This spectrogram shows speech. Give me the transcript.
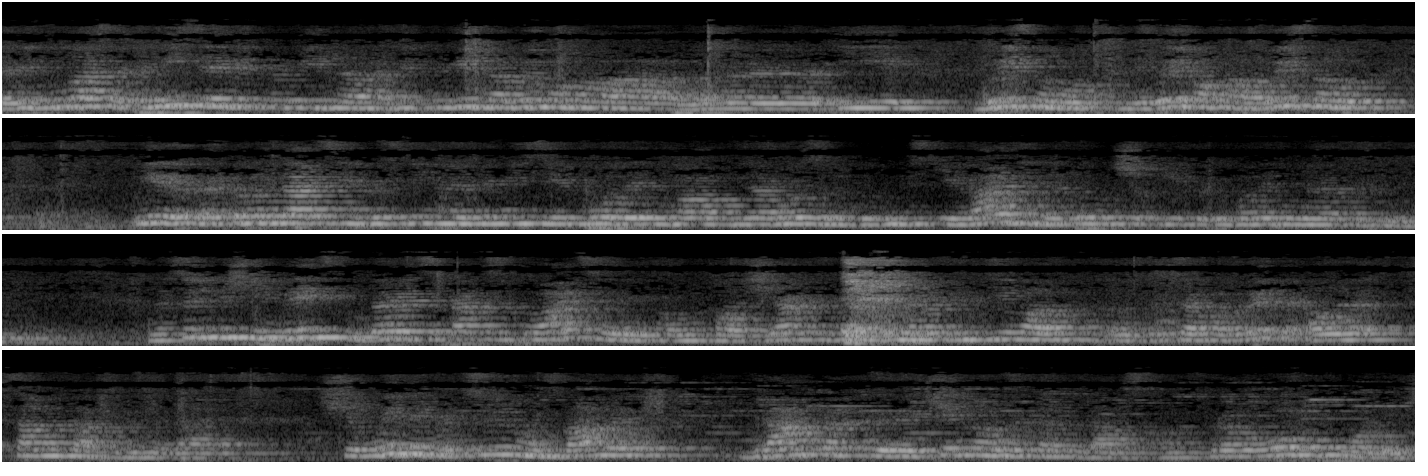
е, відбулася комісія відповідна, відповідна вимога е, і висновок, не вимога, а висновок. І рекомендації постійної комісії подані вам для розгляду в міській раді, для того, щоб їх вони були. На сьогоднішній день складається так ситуація, Іван Михайлович, я не хотіла е, про це говорити, але саме так виглядає, що ми не працюємо з вами в рамках е, чинного законодавства, в правовому полі.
